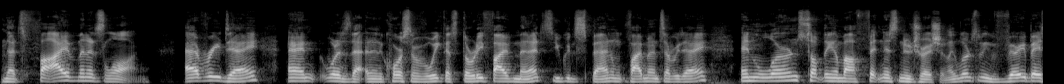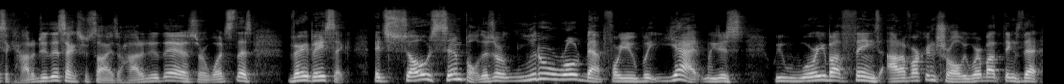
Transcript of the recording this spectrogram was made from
That's five minutes long every day. And what is that? And in the course of a week, that's 35 minutes. You could spend five minutes every day and learn something about fitness nutrition. Like learn something very basic, how to do this exercise or how to do this or what's this. Very basic. It's so simple. There's a little roadmap for you, but yet we just, we worry about things out of our control. We worry about things that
